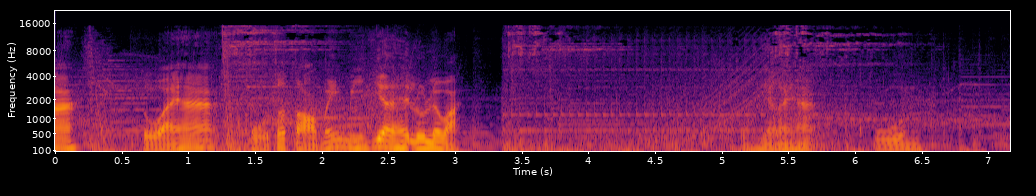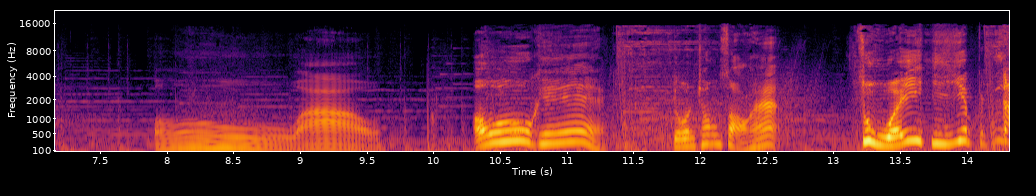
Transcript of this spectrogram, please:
มาสวยฮะโอ้ตัวต่อไม่มีเหี้ยอะไรให้ลุ้นเลยว่ะยังไงฮะคูณโอ้ว้าว โอเค โดนช่องสองฮะ สวยเฮียเป็นไง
